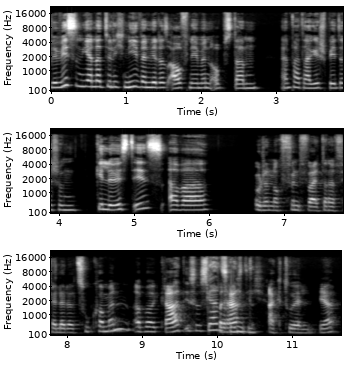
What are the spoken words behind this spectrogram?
Wir wissen ja natürlich nie, wenn wir das aufnehmen, ob es dann ein paar Tage später schon gelöst ist, aber Oder noch fünf weitere Fälle dazukommen, aber gerade ist es Ganz brandaktuell, ja.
